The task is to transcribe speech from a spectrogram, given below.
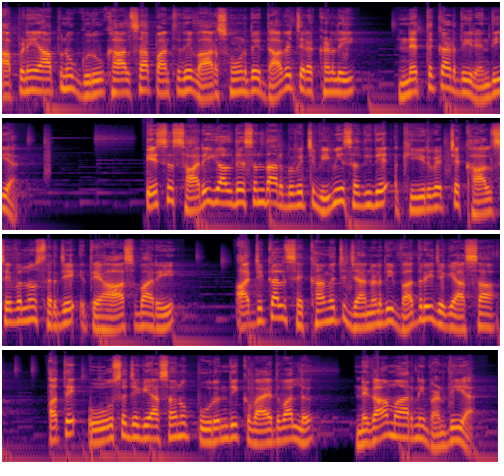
ਆਪਣੇ ਆਪ ਨੂੰ ਗੁਰੂ ਖਾਲਸਾ ਪੰਥ ਦੇ ਵਾਰਸ ਹੋਣ ਦੇ ਦਾਅਵੇ 'ਚ ਰੱਖਣ ਲਈ ਨਿਤ ਘੜਦੀ ਰਹਿੰਦੀ ਹੈ। ਇਸ ਸਾਰੀ ਗੱਲ ਦੇ ਸੰਦਰਭ ਵਿੱਚ 20ਵੀਂ ਸਦੀ ਦੇ ਅਖੀਰ ਵਿੱਚ ਖਾਲਸੇ ਵੱਲੋਂ ਸਿਰਜੇ ਇਤਿਹਾਸ ਬਾਰੇ ਅੱਜਕੱਲ ਸਿੱਖਾਂ ਵਿੱਚ ਜਾਣਨ ਦੀ ਵੱਧ ਰਹੀ ਜਿਗਿਆਸਾ ਅਤੇ ਉਸ ਜਿਗਿਆਸਾ ਨੂੰ ਪੂਰਨ ਦੀ ਕਵਾਇਦ ਵੱਲ ਨਿਗਾਹ ਮਾਰਨੀ ਬਣਦੀ ਹੈ।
